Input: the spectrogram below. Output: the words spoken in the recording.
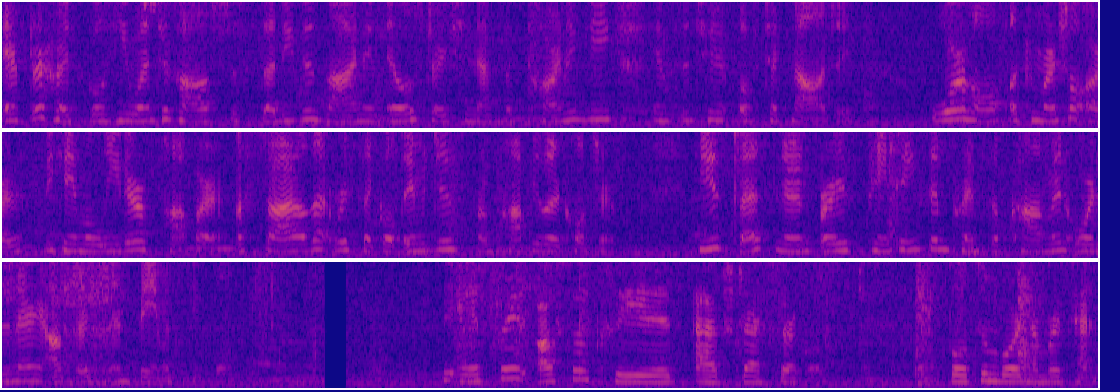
After high school, he went to college to study design and illustration at the Carnegie Institute of Technology. Warhol, a commercial artist, became a leader of pop art, a style that recycled images from popular culture. He is best known for his paintings and prints of common, ordinary objects and famous people. The eighth grade also created abstract circles. Bulletin board number 10.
